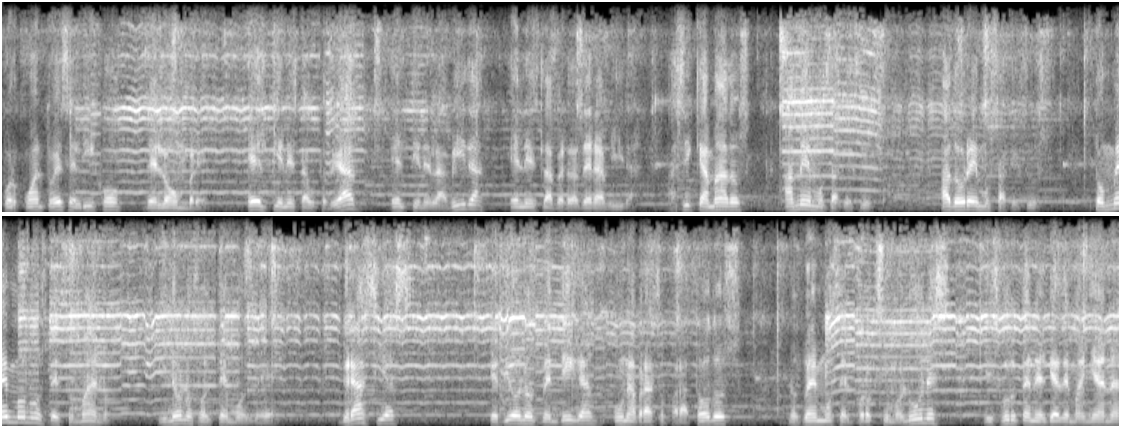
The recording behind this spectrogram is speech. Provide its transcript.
por cuanto es el Hijo del Hombre. Él tiene esta autoridad, Él tiene la vida, Él es la verdadera vida. Así que, amados, amemos a Jesús, adoremos a Jesús, tomémonos de su mano y no nos soltemos de Él. Gracias, que Dios los bendiga, un abrazo para todos, nos vemos el próximo lunes, disfruten el día de mañana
